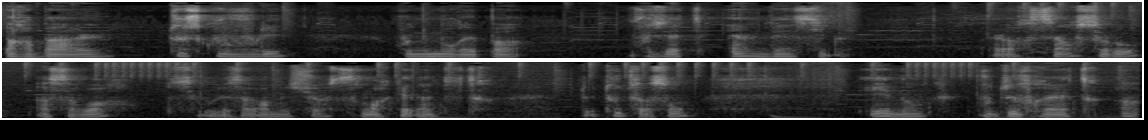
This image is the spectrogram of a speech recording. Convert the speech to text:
par balle, tout ce que vous voulez, vous ne mourrez pas, vous êtes invincible. Alors c'est en solo, à savoir, si vous voulez savoir sûr, c'est marqué dans le titre de toute façon. Et donc vous devrez être en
